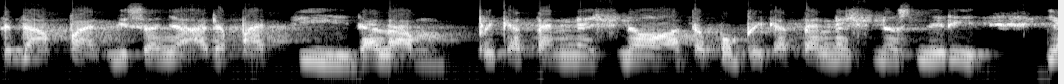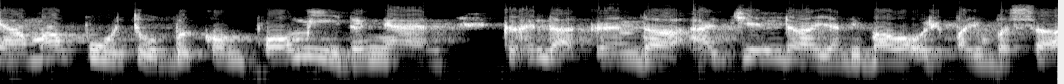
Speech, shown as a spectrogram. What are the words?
terdapat misalnya ada parti dalam Perikatan Nasional ataupun Perikatan Nasional sendiri yang mampu untuk berkompromi dengan kehendak-kehendak agenda yang dibawa oleh payung besar,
